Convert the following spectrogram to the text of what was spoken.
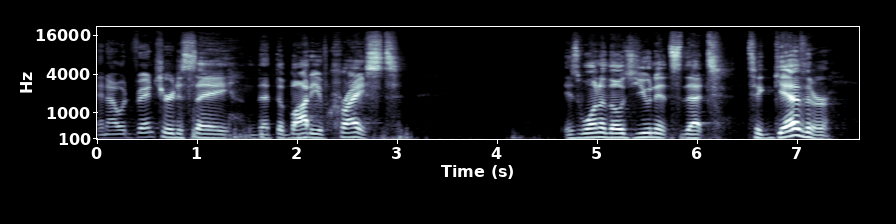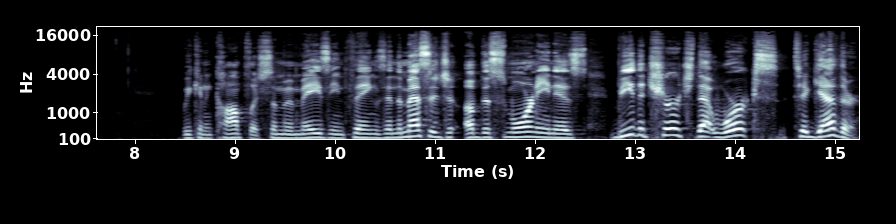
and I would venture to say that the body of Christ is one of those units that together we can accomplish some amazing things. And the message of this morning is be the church that works together.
